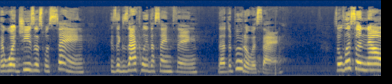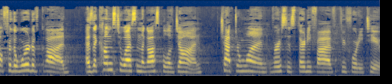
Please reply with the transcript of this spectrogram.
that what Jesus was saying is exactly the same thing that the Buddha was saying. So listen now for the word of God as it comes to us in the Gospel of John, chapter 1, verses 35 through 42.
